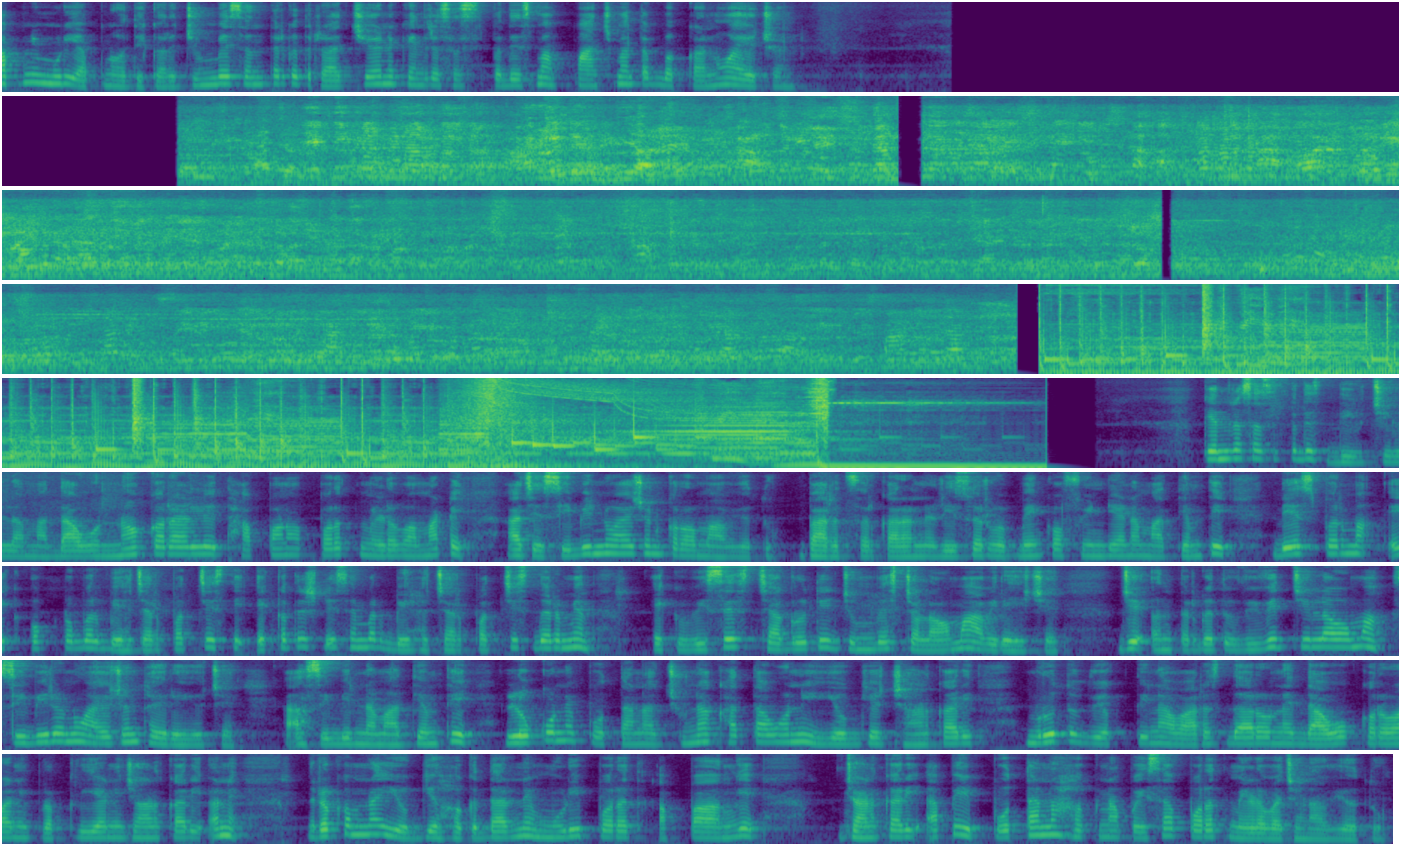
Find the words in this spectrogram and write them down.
આપની મૂડી આપનો અધિકાર. ઝુંબેશ અંતર્ગત રાજ્ય અને કેન્દ્ર શાસિત પ્રદેશમાં પાંચમા તબક્કાનું આયોજન. શાસિત પ્રદેશ દીવ જિલ્લામાં દાવો ન કરાયેલી થાપણ પરત મેળવવા માટે આજે શિબિરનું આયોજન કરવામાં આવ્યું હતું. ભારત સરકાર અને રિઝર્વ બેંક ઓફ ઇન્ડિયાના માધ્યમથી દેશભરમાં એક ઓક્ટોબર બે હજાર પચીસથી એકત્રીસ ડિસેમ્બર બે હજાર પચીસ દરમિયાન એક વિશેષ જાગૃતિ ઝુંબેશ ચલાવવામાં આવી રહી છે, જે અંતર્ગત વિવિધ જિલ્લાઓમાં શિબિરોનું આયોજન થઈ રહ્યું છે. આ શિબિરના માધ્યમથી લોકોને પોતાના જૂના ખાતાઓની યોગ્ય જાણકારી મૃત વ્યક્તિના વારસદારોને દાવો કરવાની પ્રક્રિયાની જાણકારી અને રકમના યોગ્ય હકદારને મૂડી પરત આપવા અંગે જાણકારી આપી પોતાના હકના પૈસા પરત મેળવવા જણાવ્યું હતું.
